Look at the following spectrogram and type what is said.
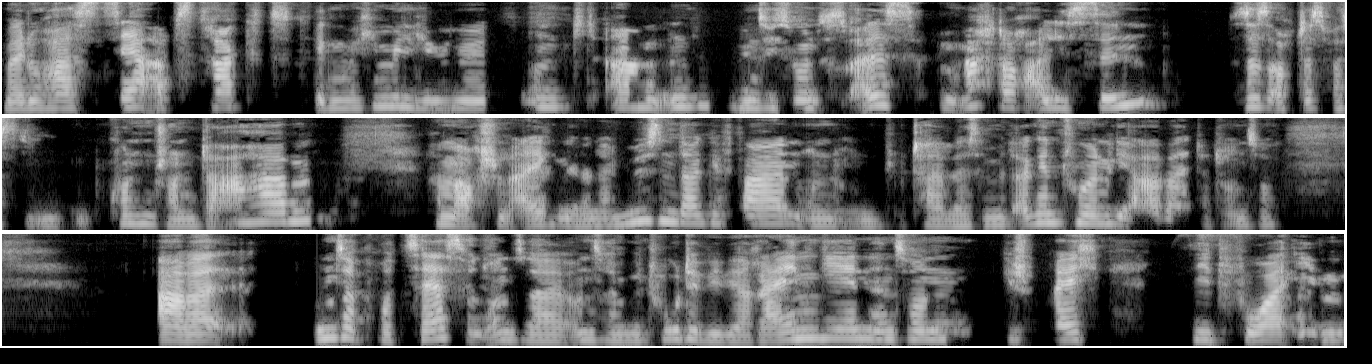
Weil du hast sehr abstrakt irgendwelche Milieus und, ähm, und das alles macht auch alles Sinn. Das ist auch das, was die Kunden schon da haben haben auch schon eigene Analysen da gefahren und, und teilweise mit Agenturen gearbeitet und so. Aber unser Prozess und unser, unsere Methode, wie wir reingehen in so ein Gespräch, sieht vor eben,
